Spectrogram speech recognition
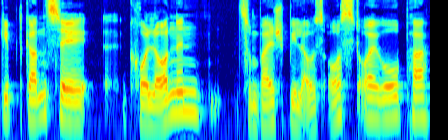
gibt ganze Kolonnen, zum Beispiel aus Osteuropa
